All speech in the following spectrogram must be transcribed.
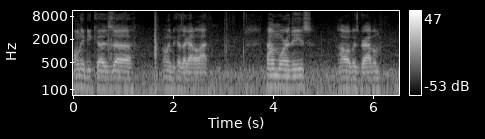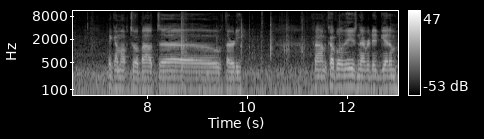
only because uh, only because I got a lot. Found more of these. I'll always grab them. I think I'm up to about uh, 30. Found a couple of these, never did get them.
